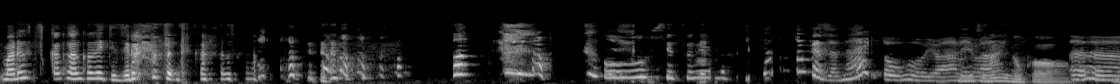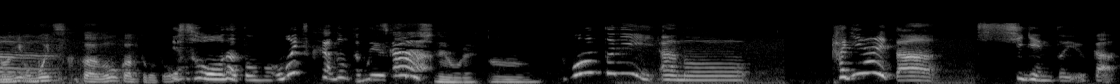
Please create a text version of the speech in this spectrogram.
丸二日間かけてゼロ票だったからさ。おー、説明だ。とかじゃないと思うよ、あれじゃなは。いのか。うん。何思いつくかどうかってこと？いや、そうだと思う。思いつくかどうかというか、思いつかないしね、俺。うん。本当に、あのー限られた資源というか、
